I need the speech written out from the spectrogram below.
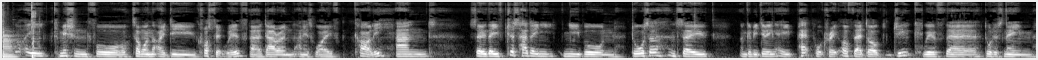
Got a commission for someone that I do CrossFit with, uh, Darren and his wife Carly, and so they've just had a newborn daughter, and so I'm going to be doing a pet portrait of their dog Duke with their daughter's name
